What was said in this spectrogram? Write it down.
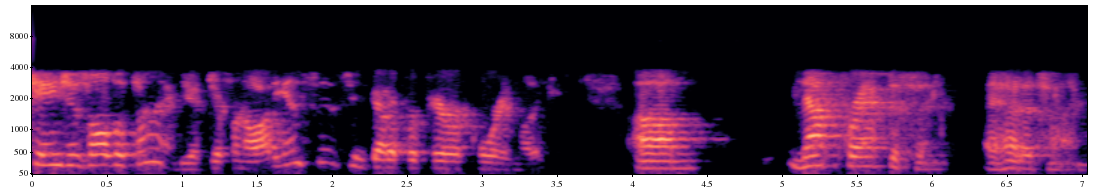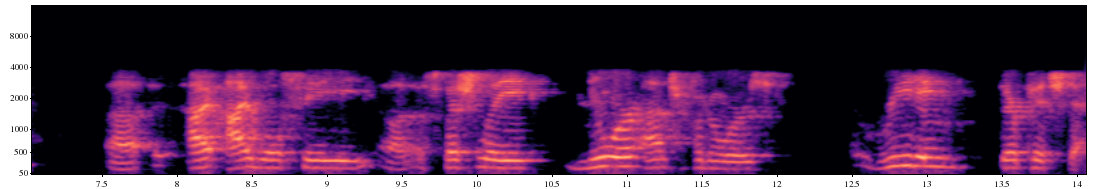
changes all the time. You have different audiences. You've got to prepare accordingly. Um, not practicing ahead of time. Uh, I, I, will see, uh, especially newer entrepreneurs, reading their pitch deck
